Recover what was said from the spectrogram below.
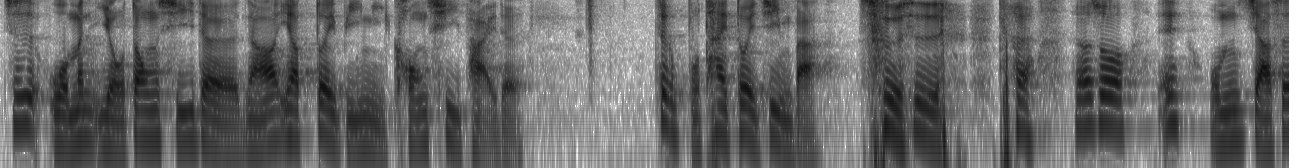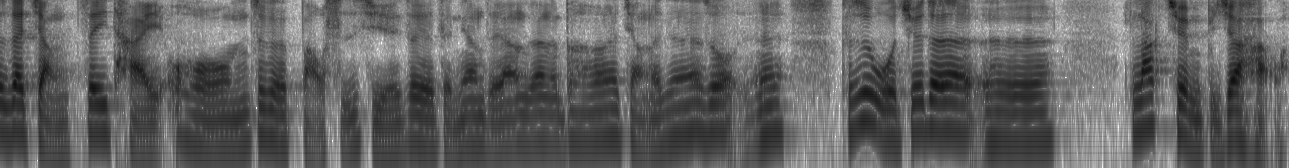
就是我们有东西的，然后要对比你空气牌的，这个不太对劲吧？是不是？对。他说：“哎，我们假设在讲这一台哦，我们这个保时捷这个怎样怎样怎样，叭叭讲了。他说：嗯，可是我觉得呃，Luxgen 比较好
